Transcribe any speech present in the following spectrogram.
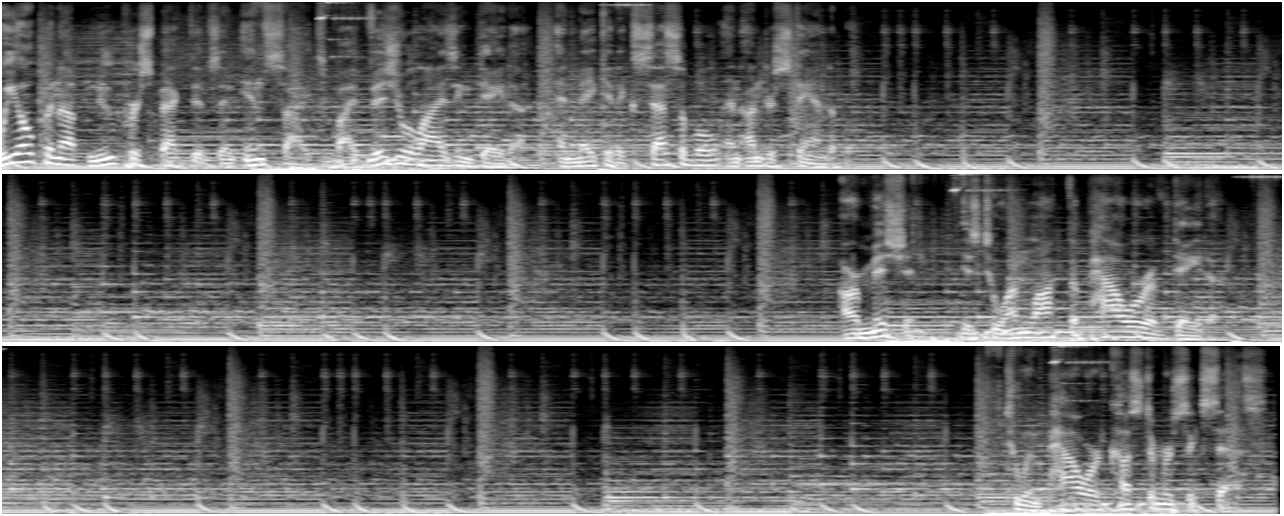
We open up new perspectives and insights by visualizing data and make it accessible and understandable. Our mission is to unlock the power of data to empower customer success.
